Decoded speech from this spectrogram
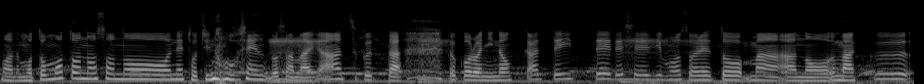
もともとのその、ね、土地のご先祖様が作ったところに乗っかっていってで政治もそれと、まあ、あのうまく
